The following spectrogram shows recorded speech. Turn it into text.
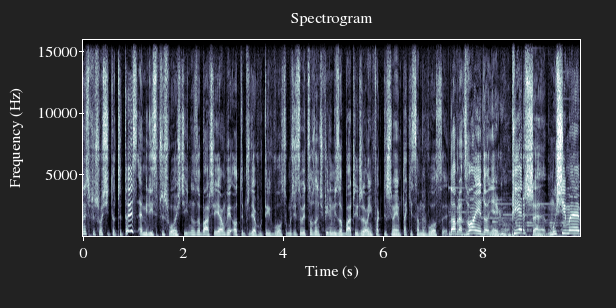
jest z przyszłości, to czy to jest Emily z przyszłości? No zobaczcie, ja mówię o tym przedziałku tych włosów. Możecie sobie cofnąć film i zobaczyć, że oni faktycznie mają takie same włosy. Dobra, dzwonię do niego. Pierwsze, musimy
